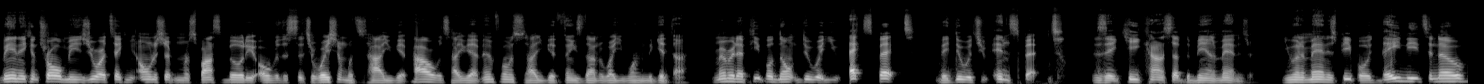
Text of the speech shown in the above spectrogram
being in control means you are taking ownership and responsibility over the situation, which is how you get power, which is how you have influence, which is how you get things done the way you want them to get done. Remember that people don't do what you expect, they do what you inspect. This is a key concept of being a manager. You want to manage people, they need to know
